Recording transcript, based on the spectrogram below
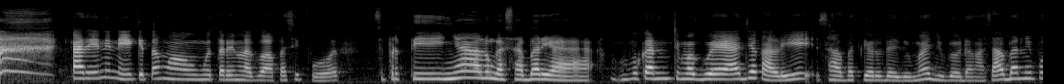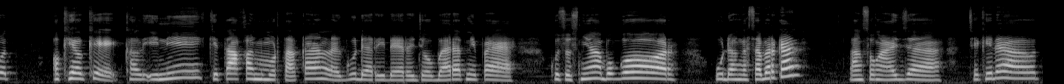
Hari ini nih kita mau muterin lagu apa sih, Put? Sepertinya lu nggak sabar ya. Bukan cuma gue aja kali, sahabat Garuda di rumah juga udah gak sabar nih, Put. Oke oke, kali ini kita akan memutarkan lagu dari daerah Jawa Barat nih, Peh. Khususnya Bogor. Udah nggak sabar kan? Langsung aja, check it out.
